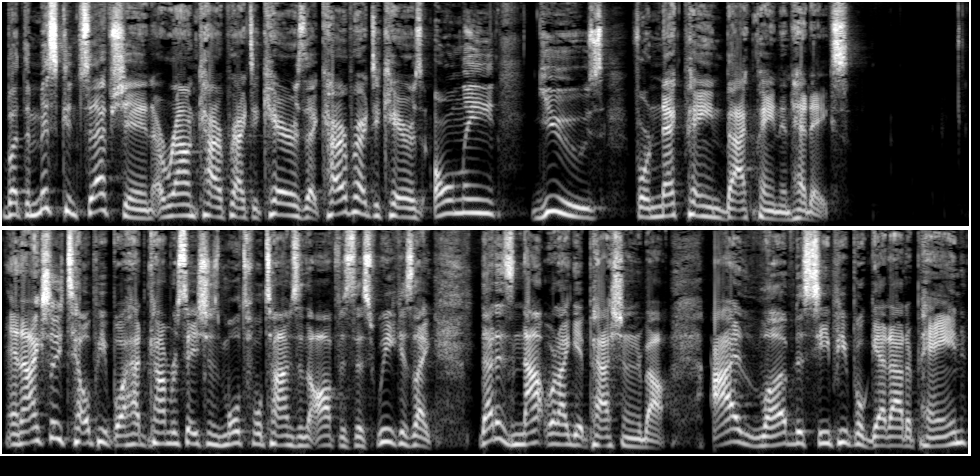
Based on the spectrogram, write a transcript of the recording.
But the misconception around chiropractic care is that chiropractic care is only used for neck pain, back pain, and headaches. And I actually tell people, I had conversations multiple times in the office this week, is like, that is not what I get passionate about. I love to see people get out of pain,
